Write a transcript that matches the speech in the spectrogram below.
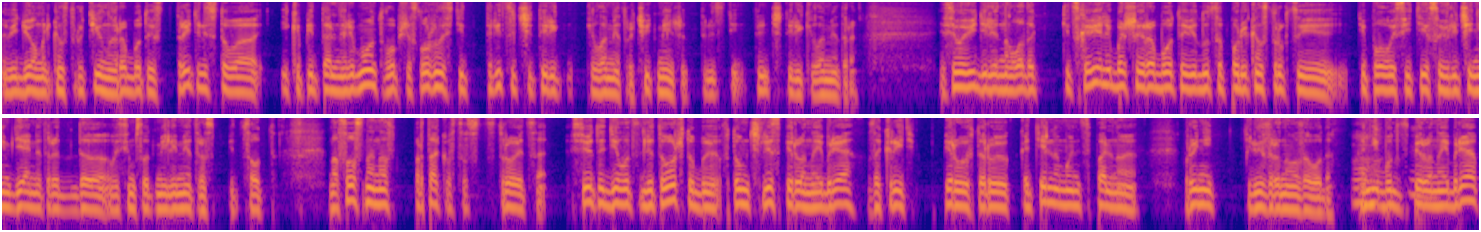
ведем реконструктивные работы строительства и капитальный ремонт в общей сложности 34 километра, чуть меньше, 30, 34 километра. Если вы видели, на Ладокицховеле большие работы ведутся по реконструкции тепловой сети с увеличением диаметра до 800 миллиметров, 500. Насосная на Спартаковце строится. Все это делается для того, чтобы в том числе с 1 ноября закрыть первую и вторую котельную муниципальную в районе телевизорного завода. Uh-huh. Они будут с 1 ноября,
